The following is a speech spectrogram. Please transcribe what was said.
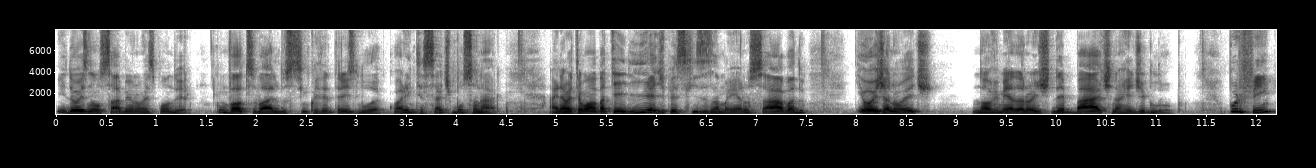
e 2 não sabem ou não responderam. Com votos válidos, 53 Lula, 47 Bolsonaro. Ainda vai ter uma bateria de pesquisas amanhã no sábado e hoje à noite, 9h30 da noite, debate na Rede Globo. Por fim,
